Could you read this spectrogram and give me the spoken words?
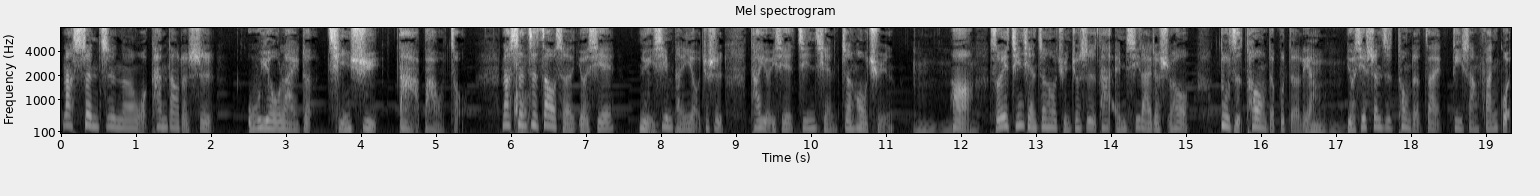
那甚至呢，我看到的是无由来的情绪大暴走。那甚至造成有些女性朋友，就是她有一些金钱症候群，嗯，哈，所以金钱症候群就是她 MC 来的时候肚子痛得不得了，有些甚至痛得在地上翻滚，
